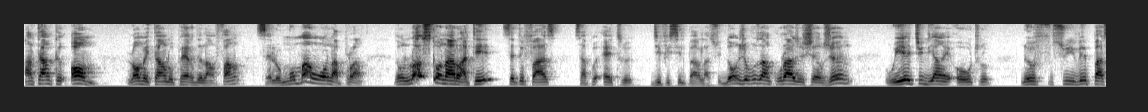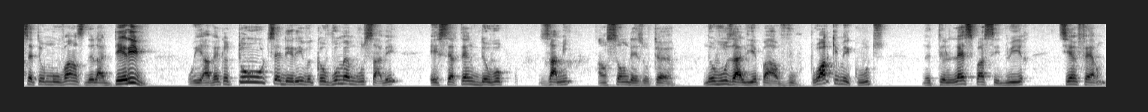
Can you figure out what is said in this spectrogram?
en tant qu'homme. L'homme étant le père de l'enfant, c'est le moment où on apprend. Donc lorsqu'on a raté cette phase, ça peut être difficile par la suite. Donc je vous encourage, chers jeunes, oui, étudiants et autres, ne suivez pas cette mouvance de la dérive oui, avec toutes ces dérives que vous-même vous savez, et certains de vos amis en sont des auteurs. Ne vous alliez pas à vous. Toi qui m'écoutes, ne te laisse pas séduire, tiens ferme,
